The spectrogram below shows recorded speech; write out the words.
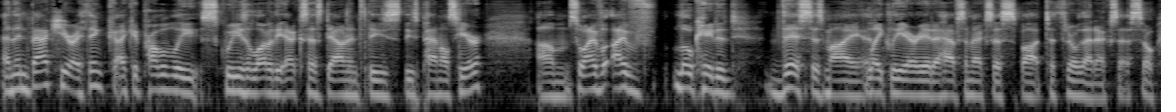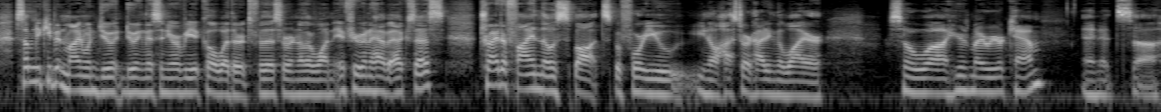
And then back here, I think I could probably squeeze a lot of the excess down into these these panels here. Um, so I've I've located this as my likely area to have some excess spot to throw that excess. So something to keep in mind when do, doing this in your vehicle, whether it's for this or another one. If you're going to have excess, try to find those spots before you you know start hiding the wire. So uh, here's my rear cam, and it's uh,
